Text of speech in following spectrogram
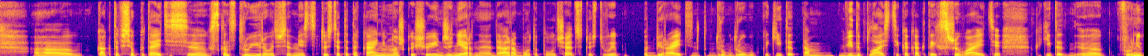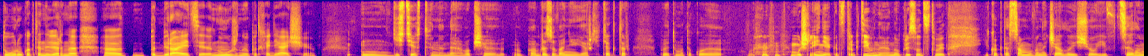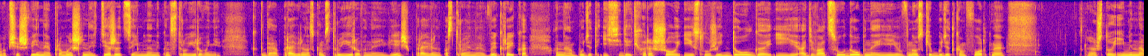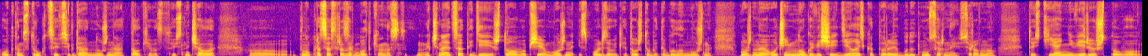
а, как-то все пытаетесь э, сконструировать все вместе. То есть это такая немножко еще инженерная да, работа получается. То есть вы подбираете друг другу какие-то там виды пластика, как-то их сшиваете, какие-то э, фурнитуру как-то, наверное, э, подбираете нужную, подходящую. Естественно, да. Вообще по образованию я архитектор, поэтому такое мышление конструктивное, оно присутствует. И как-то с самого начала еще. И в целом вообще швейная промышленность держится именно на конструировании. Когда правильно сконструированная вещь, правильно построенная выкройка, она будет и сидеть хорошо, и служить долго, и одеваться удобно, и в носке будет комфортная. Э, что именно от конструкции всегда нужно отталкиваться. То есть сначала э, ну, процесс разработки у нас начинается от идеи, что вообще можно использовать для того, чтобы это было нужно. Можно очень много вещей делать, которые будут мусорные все равно. То есть я не верю, что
